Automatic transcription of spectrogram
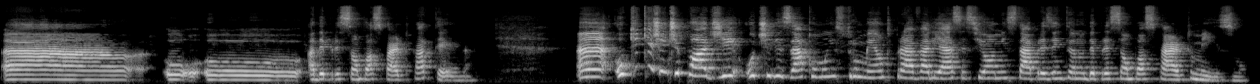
a, o, o, a depressão pós-parto paterna. Ah, o que, que, a gente pode utilizar como instrumento para avaliar se esse homem está apresentando depressão pós-parto mesmo?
